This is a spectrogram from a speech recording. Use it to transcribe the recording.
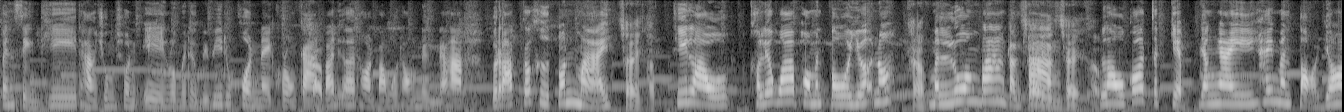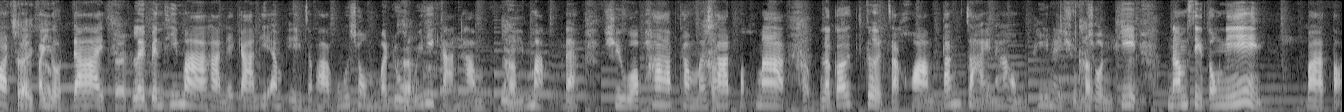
เป็นสิ่งที่ทางชุมชนเองรวมไปถึงพี่ๆทุกคนในโครงการครับ บ้านเอื้ออาทรปางมูทองหนึ่งนะคะ รักก็คือต้นไม้ใช่ครับที่เราเขาเรียกว่าพอมันโตเยอะเนาะครับมันล่วงบ้างตใช่่างใช่ครับๆเราก็จะเก็บยังไงให้มันต่อยอดใช่เกิดครับประโยชน์ได้ ใช่เลยเป็นที่มาค่ะในการที่แอมเองจะพาคุณผู้ชมมาดูครับวิธีการทำปุ๋ครัยบหมักแบบชีวภาพธรรมชาติมากครับๆ แล้วก็เกิดจากความตั้งใจนะคะของพี่ๆในชุมครับชนที่นำสิ่งตรงนี้ มาต่อ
